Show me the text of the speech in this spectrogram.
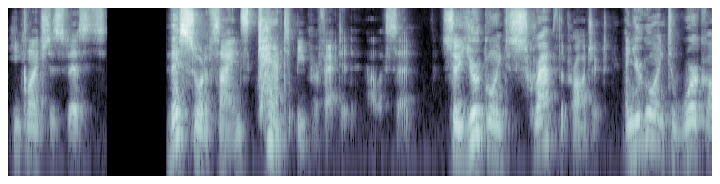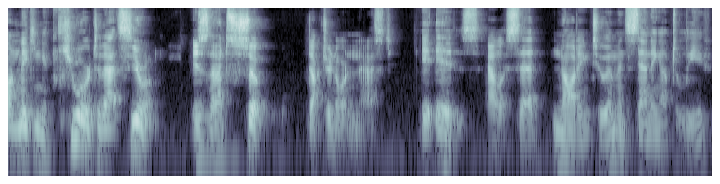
He clenched his fists. This sort of science can't be perfected, Alex said. So you're going to scrap the project, and you're going to work on making a cure to that serum. Is that so? Dr. Norton asked. It is, Alex said, nodding to him and standing up to leave.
